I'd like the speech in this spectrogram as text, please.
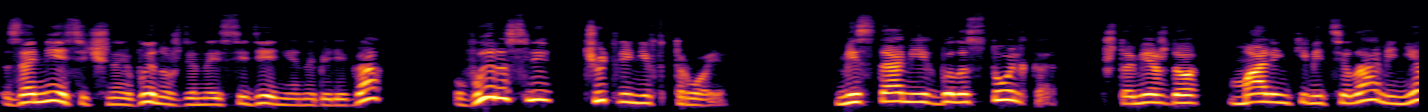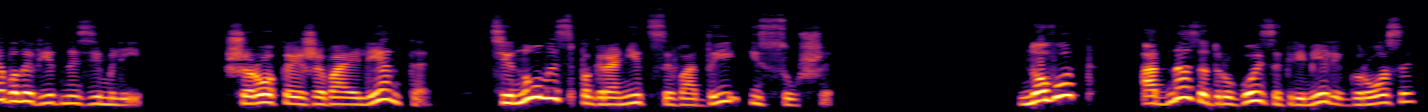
за месячное вынужденное сидение на берегах выросли чуть ли не втрое. Местами их было столько, что между маленькими телами не было видно земли. Широкая живая лента тянулась по границе воды и суши. Но вот одна за другой загремели грозы,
